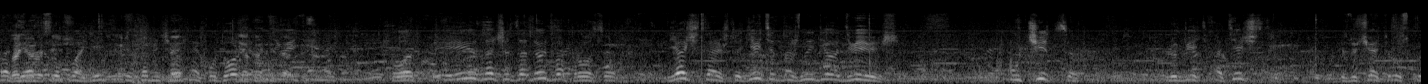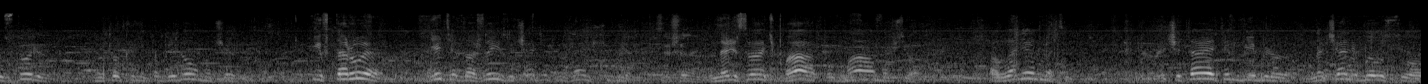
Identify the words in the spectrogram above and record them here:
Владимир Профессор, Васильевич, руководитель, замечательный художник, удивительный. Вот. И, значит, задают вопросы. Я считаю, что дети должны делать две вещи. Учиться любить Отечество, изучать русскую историю, но только не по бредовому учебнику. И второе, дети должны изучать окружающий мир. Совершенно. Нарисовать папу, маму, все. А Владимир Васильевич читает им Библию. Вначале было слово.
